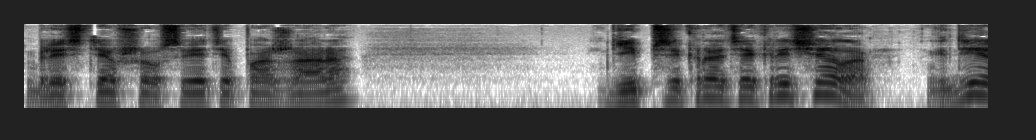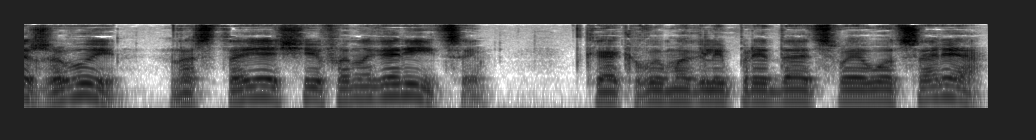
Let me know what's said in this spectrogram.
блестевшего в свете пожара, гипсикратия кричала «Где же вы, настоящие фанагорийцы? Как вы могли предать своего царя?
